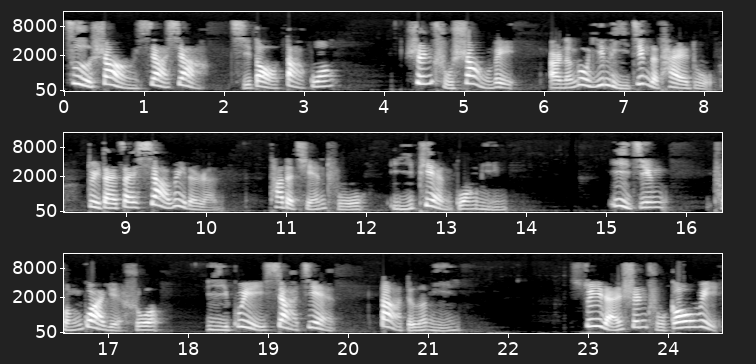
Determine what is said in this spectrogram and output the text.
自上下下，其道大光。”身处上位而能够以礼敬的态度对待在下位的人，他的前途一片光明。《易经》。屯卦也说：“以贵下贱，大得民。”虽然身处高位，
